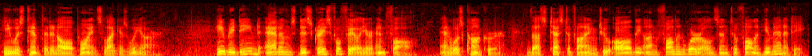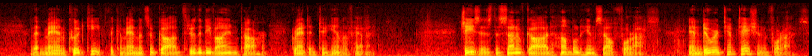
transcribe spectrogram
He was tempted in all points like as we are. He redeemed Adam's disgraceful failure and fall, and was conqueror, thus testifying to all the unfallen worlds and to fallen humanity that man could keep the commandments of God through the divine power granted to him of heaven. Jesus, the Son of God, humbled himself for us, endured temptation for us,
